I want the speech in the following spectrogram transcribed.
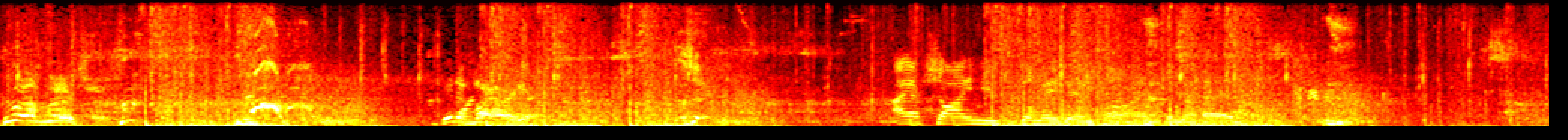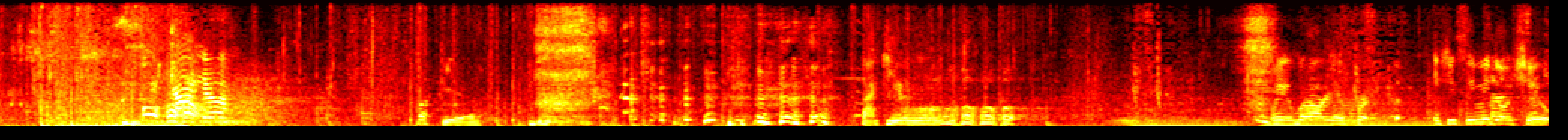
Come on, bitch! Get a fire here! Shit. I have shine you so many damn times in the head. Got ya! Fuck you. Fuck you. Wait, where are you? For, if you see me, don't shoot.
